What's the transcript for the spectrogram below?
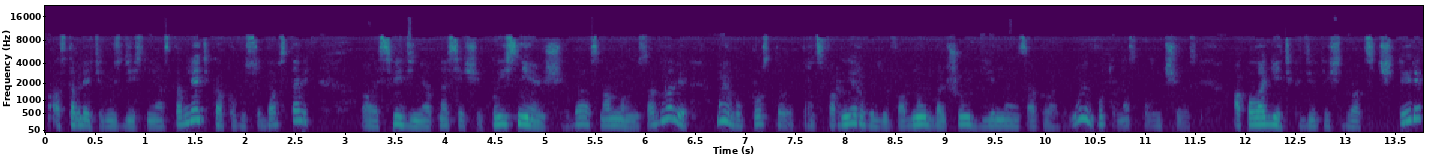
оставлять его здесь, не оставлять, как его сюда вставить, сведения, относящие, поясняющие да, основное заглавие, мы его просто трансформировали в одно большое длинное заглавие. Ну и вот у нас получилось. Апологетика 2024,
